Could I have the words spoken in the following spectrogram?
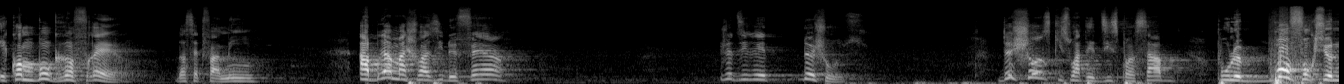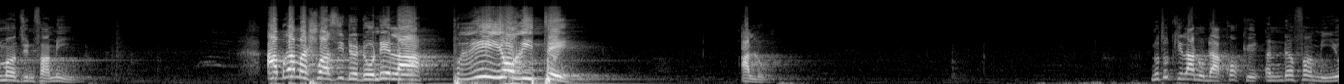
Et comme bon grand frère dans cette famille, Abraham a choisi de faire, je dirais, deux choses. Deux choses qui soient indispensables pour le bon fonctionnement d'une famille. Abraham a choisi de donner la priorité à l'eau. Nous tous qui là, nous d'accord que en famille,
